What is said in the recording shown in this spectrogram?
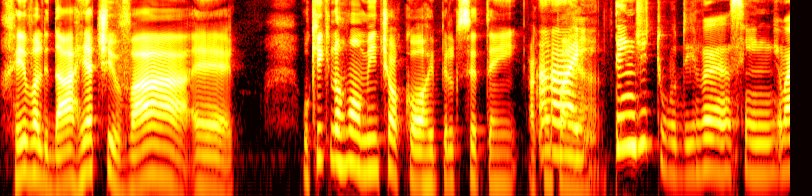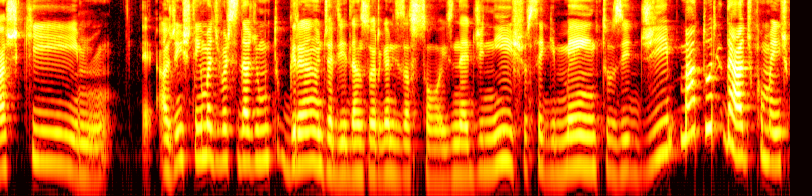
revalidar, reativar, é, o que, que normalmente ocorre pelo que você tem acompanhado? Ai, tem de tudo, Ivan. Assim, eu acho que hum, a gente tem uma diversidade muito grande ali das organizações, né? De nichos, segmentos e de maturidade, como a gente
